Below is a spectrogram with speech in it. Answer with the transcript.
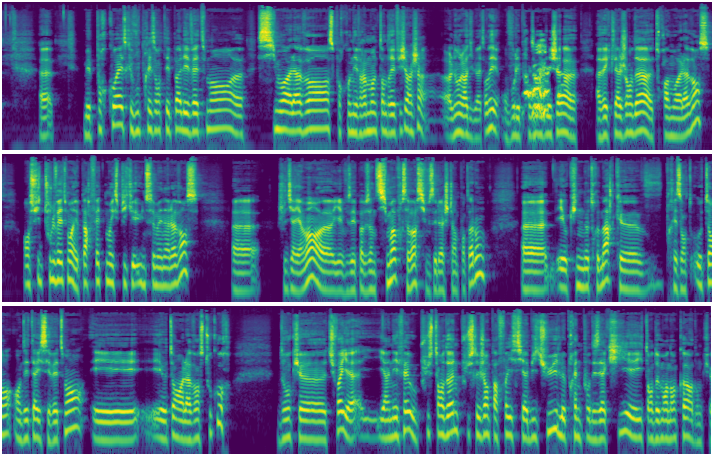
euh, mais pourquoi est-ce que vous présentez pas les vêtements six mois à l'avance pour qu'on ait vraiment le temps de réfléchir, machin Alors nous, on leur dit, bah, attendez, on vous les présente déjà avec l'agenda trois mois à l'avance. Ensuite, tout le vêtement est parfaitement expliqué une semaine à l'avance. Euh, je veux dire, il y a un moment, euh, vous n'avez pas besoin de six mois pour savoir si vous allez acheter un pantalon. Euh, et aucune autre marque présente autant en détail ses vêtements et, autant à l'avance tout court. Donc, tu vois, il y a, y a, un effet où plus t'en donnes, plus les gens parfois ils s'y habituent, ils le prennent pour des acquis et ils t'en demandent encore. Donc,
